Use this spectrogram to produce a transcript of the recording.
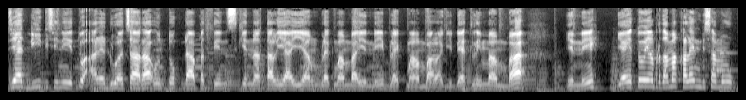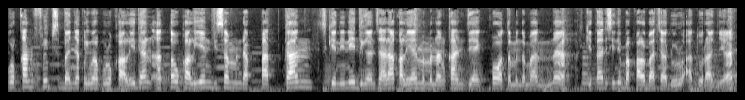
jadi di sini itu ada dua cara untuk dapetin skin Natalia yang Black Mamba ini, Black Mamba lagi Deadly Mamba ini yaitu yang pertama kalian bisa mengumpulkan flip sebanyak 50 kali dan atau kalian bisa mendapatkan skin ini dengan cara kalian memenangkan jackpot teman-teman. Nah, kita di sini bakal baca dulu aturannya.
